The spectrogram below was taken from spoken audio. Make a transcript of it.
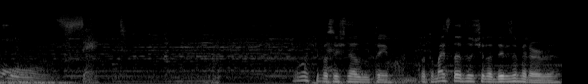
All set. Vamos aqui pra sentinela do tempo. Quanto mais cidades eu tirar deles, é melhor, velho.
